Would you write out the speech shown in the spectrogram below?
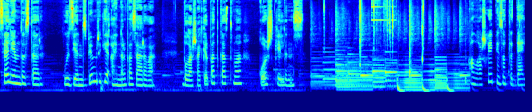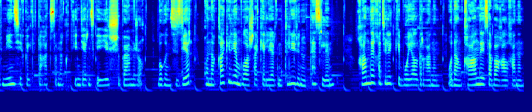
сәлем достар! Өздеріңізбен бірге айнұр базарова. Болашакер подкастыма қош келдіңіз. Алғашқы эпизодта дәл мен секілді тағатсыздана күткендеріңізге еш шүбәм жоқ. Бүгін сіздер қонаққа келген болашакерлердің тіл үйрену тәсілін қандай қателікке бой алдырғанын одан қандай сабақ алғанын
